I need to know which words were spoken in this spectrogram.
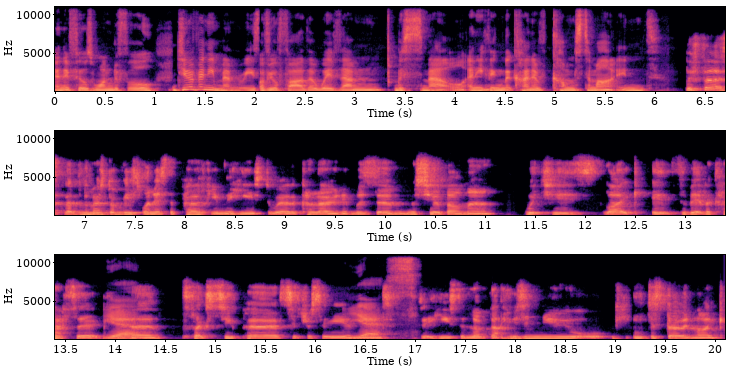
and it feels wonderful. Do you have any memories of your father with um with smell? Anything that kind of comes to mind? The first, the, the most obvious one is the perfume that he used to wear, the cologne. It was um, Monsieur Balmain, which is like it's a bit of a classic. Yeah. um, it's like super citrusy, and Yes. he used to love that. He was in New York. He'd just go and like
